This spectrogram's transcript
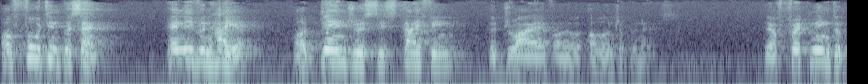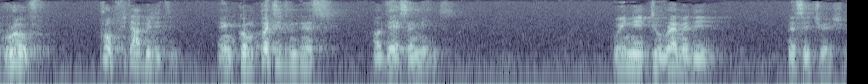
of 14% and even higher are dangerously stifling the drive of, entrepreneurs. They are threatening the growth, profitability, and competitiveness of the SMEs. We need to remedy the situation.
